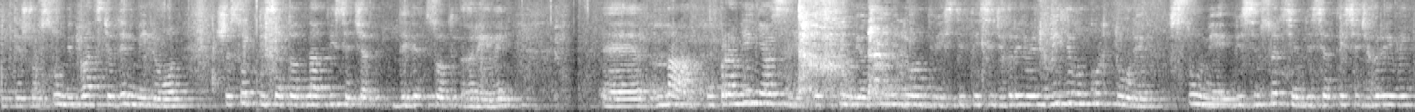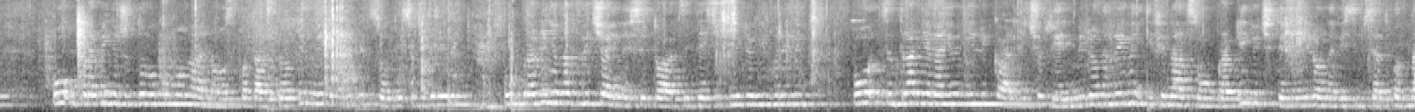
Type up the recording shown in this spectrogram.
тільки що в сумі 21 мільйон 651 тисяча 900 гривень. е, На управління освіти в сумі 1 мільйон 200 тисяч гривень, відділу культури в сумі 870 тисяч гривень, по управлінню житлово-комунального господарства 1 мільйон 500 тисяч гривень, по управлінню надзвичайної ситуації 10 мільйонів гривень, по центральній районній лікарні 4 мільйони гривень і фінансовому управлінню 4 мільйони 81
